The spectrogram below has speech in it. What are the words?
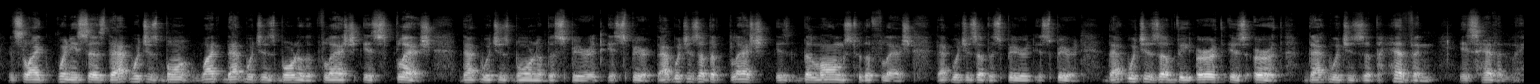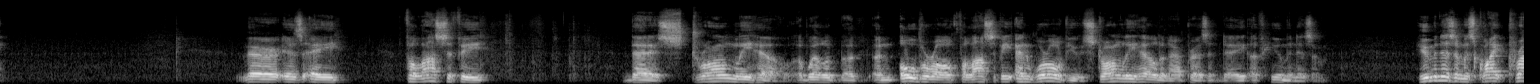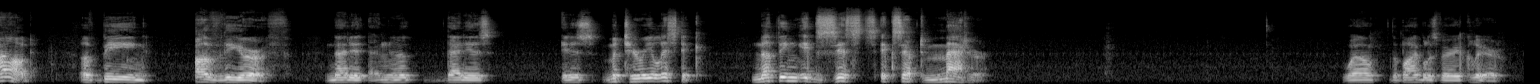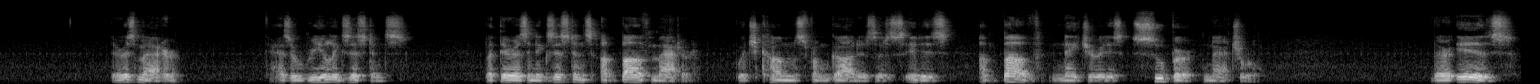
It's like when he says that which is born what that which is born of the flesh is flesh. That which is born of the spirit is spirit. That which is of the flesh is belongs to the flesh. That which is of the spirit is spirit. That which is of the earth is earth. That which is of heaven is heavenly. There is a philosophy that is strongly held, well, an overall philosophy and worldview strongly held in our present day of humanism. Humanism is quite proud of being of the earth. And that is, and that is it is materialistic. Nothing exists except matter. Well, the Bible is very clear. There is matter, it has a real existence, but there is an existence above matter, which comes from God. It is above nature, it is supernatural there is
